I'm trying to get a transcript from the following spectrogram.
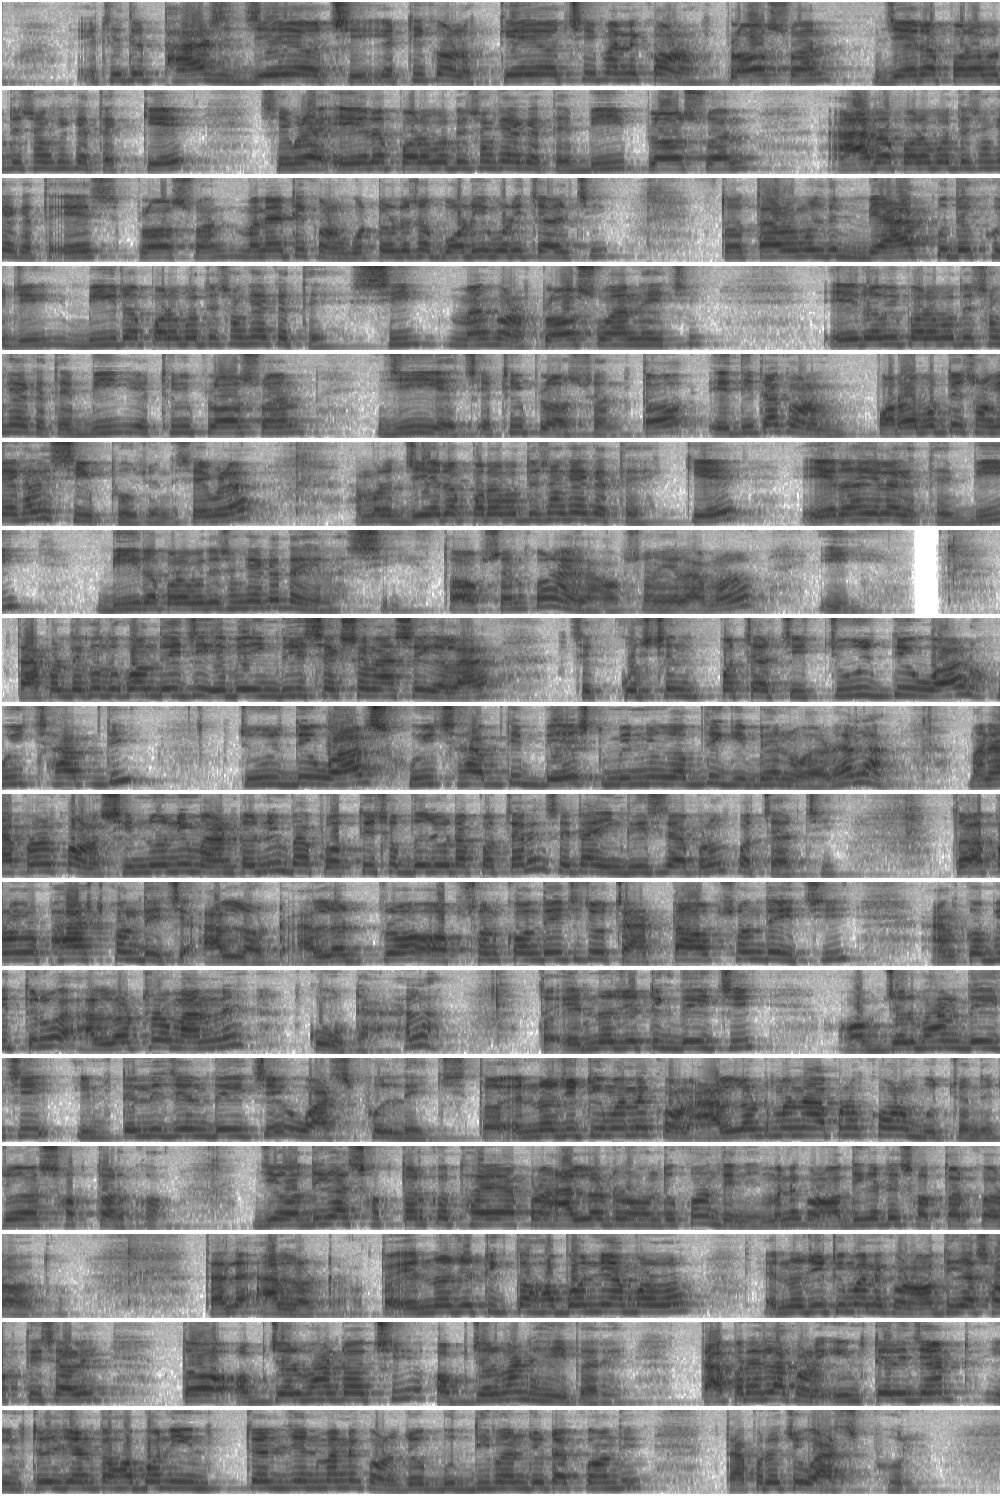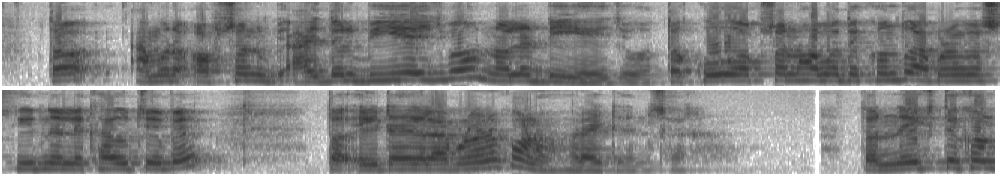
ଏଠି ଯେତେବେଳେ ଫାର୍ଷ୍ଟ ଜେ ଅଛି ଏଠି କ'ଣ କେ ଅଛି ମାନେ କ'ଣ ପ୍ଲସ୍ ୱାନ୍ ଜେର ପରବର୍ତ୍ତୀ ସଂଖ୍ୟା କେତେ କେ ସେଇଭଳିଆ ଏର ପରବର୍ତ୍ତୀ ସଂଖ୍ୟା କେତେ ବି ପ୍ଲସ୍ ୱାନ୍ আর পরবর্তী সংখ্যা কেতে এস প্লস ওয়ান মানে এটি কোণ গোটে গোটে সব বড়ি বড়ি চালছি তো তারপরে মু যদি ব্যাকু দেখুছি বি পরবর্তী সংখ্যা কেতে সি মানে কোণ প্লস ওয়ান হয়েছি এ র বি পরবর্তী সংখ্যা কেতে বি এটি B plus one G H এটি প্লস ওয়ান তো এ দুইটা কোণ পরবর্তী সংখ্যা খালি সিফ্ট হচ্ছেন সেইভাবে আমার জে র পরবর্তী সংখ্যা কেতে কে এ রইলা কেতে বি বি র পরবর্তী সংখ্যা কেতে হইলা সি তো অপশন কোন হইলা অপশন হইলা আমার ই তারপর দেখুন কোন দিয়েছি এবে ইংলিশ সেকশন আসিগলা ସେ କ୍ୱେଶ୍ଚିନ୍ ପଚାରିଛି choose the word which have the choose the words which have the best meaning of the given word ହେଲା ମାନେ ଆପଣ କ'ଣ ସିନୋନିମ୍ ଆଣ୍ଟୋନିମ୍ ବା ପ୍ରତିଶବ୍ଦ ଯେଉଁଟା ପଚାରେ ସେଇଟା ଇଂଲିଶରେ ଆପଣଙ୍କୁ ପଚାରିଛି ତ ଆପଣଙ୍କ ଫାର୍ଷ୍ଟ କ'ଣ ଦେଇଛି ଆଲର୍ଟ ଆଲର୍ଟର ଅପସନ୍ କ'ଣ ଦେଇଛି ଯେଉଁ ଚାରିଟା ଅପସନ୍ ଦେଇଛି ଆଙ୍କ ଭିତରୁ ଆଲର୍ଟର ମାନେ କେଉଁଟା ହେଲା ତ ଏନର୍ଜେଟିକ୍ ଦେଇଛି অবজরভান্ট দিয়েছি ইন্টেলিজেন্ট দিয়েছি ওয়াচফুল দিয়েছি তো এনর্জেটিক মানে কোণ আলর্ট মানে আপনার কোণ বুঝছেন যে সতর্ক যে অধিকা সতর্ক থাকে আপনার আলর্ট রহতু কহতিনি মানে কোণ অধিকাটি সতর্ক রহতু তাহলে আলর্ট তো এনর্জেটিক তো হবনি আমার এনর্জেটিক মানে কোণ অধিকা শক্তিশালী তো অবজরভান্ট অছি অবজরভান্ট হইপারে তাপরে হল কোণ ইন্টেলিজেন্ট ইন্টেলিজেন্ট তো হবনি ইন্টেলিজেন্ট মানে কোণ যে বুদ্ধিমান যেটা কহতি তাপরে হচ্ছে ওয়াচফুল তো আমার অপশন আইদর বি হয়ে নলে ডি হয়ে তো কেউ অপশন হব দেখুন আপনার স্ক্রিনে লেখা হচ্ছে এবে তো এইটা হয়ে গেল আপনার কোণ রাইট আনসার তো নেক্সট দেখুন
